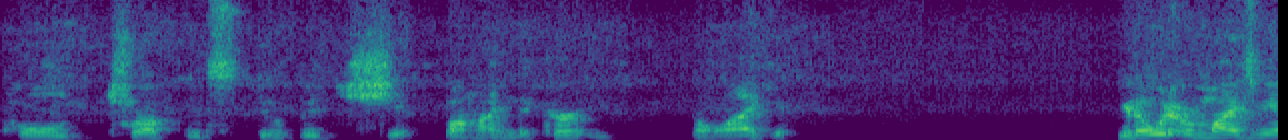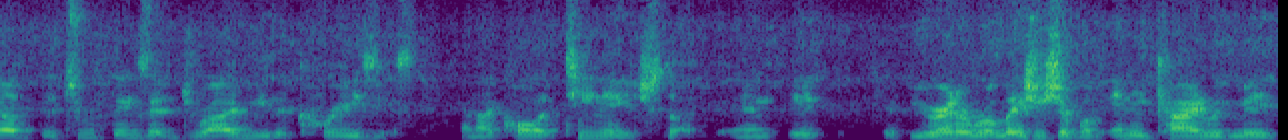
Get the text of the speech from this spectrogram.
hold truck with stupid shit behind the curtain. Don't like it. You know what it reminds me of? The two things that drive me the craziest, and I call it teenage stuff. And it, if you're in a relationship of any kind with me,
